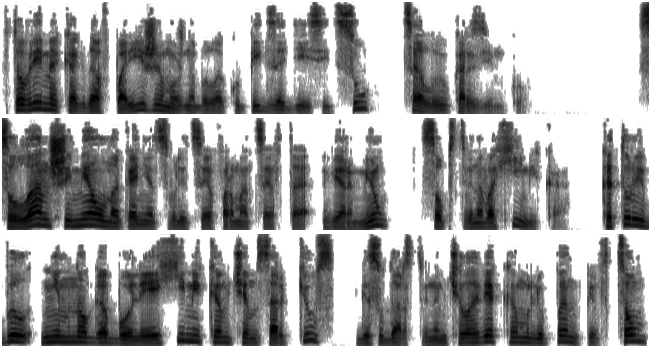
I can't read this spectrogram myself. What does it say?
в то время, когда в Париже можно было купить за 10 су целую корзинку. Суланш имел, наконец, в лице фармацевта Вермю собственного химика, который был немного более химиком, чем Саркюс, государственным человеком, Люпен певцом,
